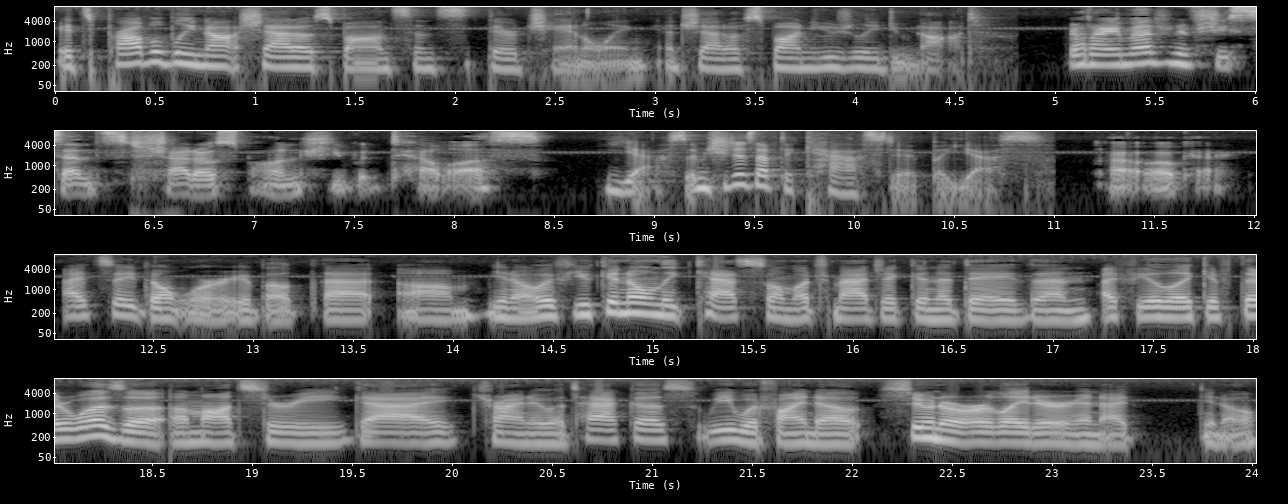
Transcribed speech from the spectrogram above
it's probably not shadow spawn since they're channeling and shadow spawn usually do not. And I imagine if she sensed Shadow Spawn, she would tell us. Yes. I mean she does have to cast it, but yes. Oh, okay. I'd say don't worry about that. Um, you know, if you can only cast so much magic in a day, then I feel like if there was a, a monstery guy trying to attack us, we would find out sooner or later, and I, you know,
